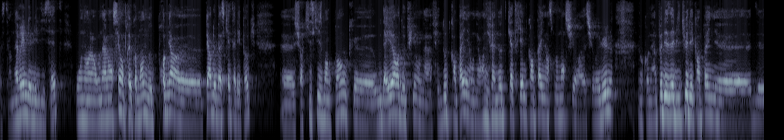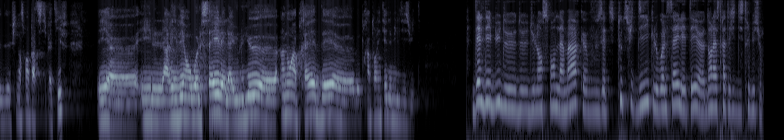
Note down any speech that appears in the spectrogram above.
C'était en avril 2017 où on a, on a lancé en précommande notre première paire de baskets à l'époque. Euh, sur KissKissBankBank, euh, d'ailleurs depuis on a fait d'autres campagnes, on est rendu à notre quatrième campagne en ce moment sur euh, sur Ulule, donc on est un peu déshabitué des campagnes de, de, financement participatif. Et, l'arrivée en wholesale, elle a eu lieu un an après, dès le printemps-été 2018. Dès le début du lancement de la marque, vous vous êtes tout de suite dit que le wholesale était dans la stratégie de distribution.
